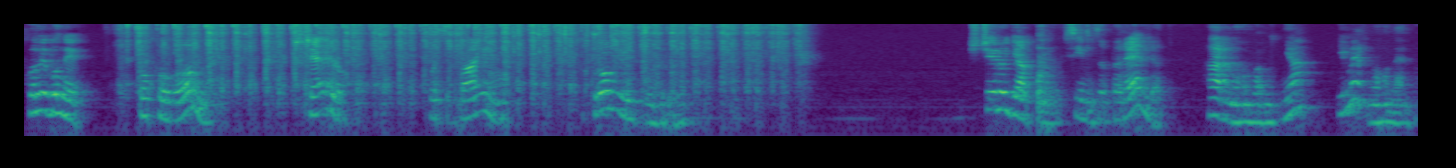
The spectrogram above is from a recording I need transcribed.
Коли вони охолонуть, щедро посипаємо цукровою пудрою. Щиро дякую всім за перегляд, гарного вам дня і мирного неба!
